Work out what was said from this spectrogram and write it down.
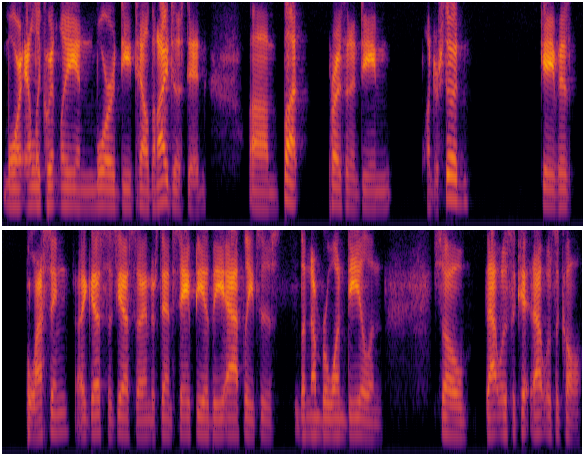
more eloquently and more detail than I just did. Um, but President Dean understood, gave his blessing, I guess, as yes, I understand safety of the athletes is the number one deal, and so that was the that was the call.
